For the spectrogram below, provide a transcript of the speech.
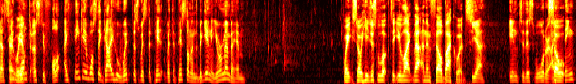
Does he Alright, we have- want us to follow? I think it was the guy who whipped us with the with the pistol in the beginning. You remember him? Wait, so he just looked at you like that and then fell backwards. Yeah, into this water. So- I think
